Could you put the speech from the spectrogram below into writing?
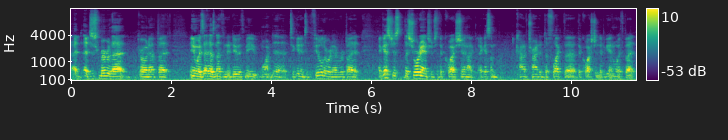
I, I just remember that growing up, but anyways, that has nothing to do with me wanting to, to get into the field or whatever, but I guess just the short answer to the question, I, I guess I'm kind of trying to deflect the, the question to begin with, but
